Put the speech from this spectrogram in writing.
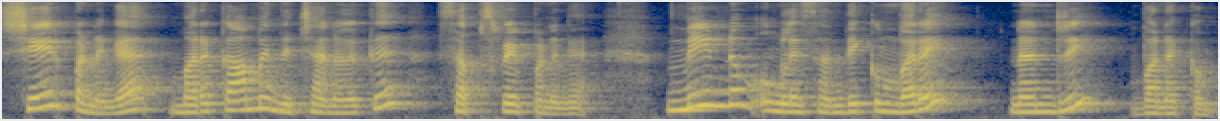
ஷேர் பண்ணுங்கள் மறக்காமல் இந்த சேனலுக்கு சப்ஸ்கிரைப் பண்ணுங்கள் மீண்டும் உங்களை சந்திக்கும் வரை நன்றி வணக்கம்.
